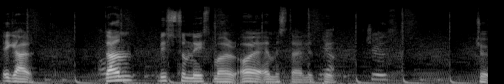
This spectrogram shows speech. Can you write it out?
Egal. Dann bis zum nächsten Mal, euer MS Style. Ja. Tschüss. Tschö.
